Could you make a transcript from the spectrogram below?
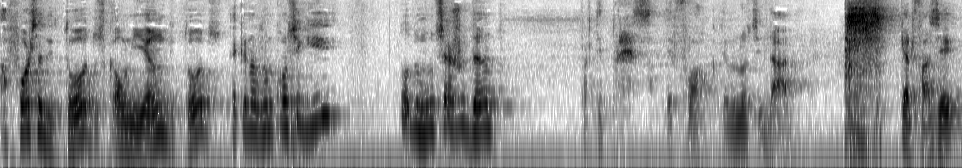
a força de todos, a união de todos, é que nós vamos conseguir todo mundo se ajudando para ter pressa, ter foco, ter velocidade. Quero fazer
